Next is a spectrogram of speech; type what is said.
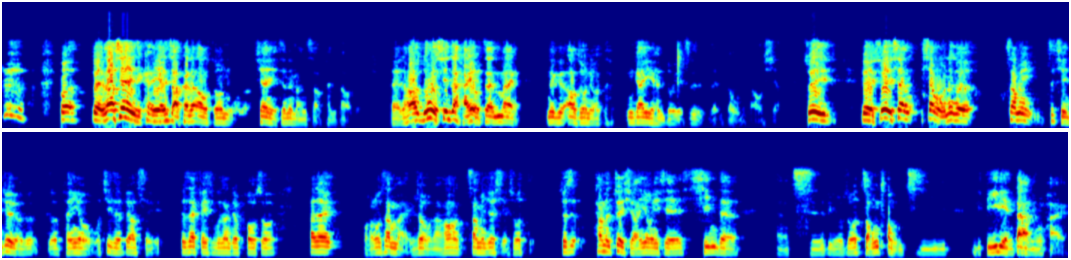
或对，然后现在也看也很少看到澳洲牛了，现在也真的蛮少看到的。哎，然后如果现在还有在卖那个澳洲牛，应该也很多也是冷冻的吧，我想。所以对，所以像像我那个上面之前就有个个朋友，我记得不知道谁就在 Facebook 上就 po 说他在网络上买肉，然后上面就写说，就是他们最喜欢用一些新的呃词，比如说总统级。比脸大牛排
